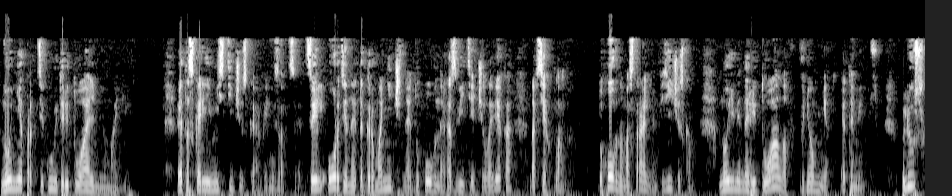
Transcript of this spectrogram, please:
но не практикуют ритуальную магию. Это скорее мистическая организация. Цель ордена это гармоничное духовное развитие человека на всех планах. Духовном, астральном, физическом. Но именно ритуалов в нем нет. Это минус. Плюс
